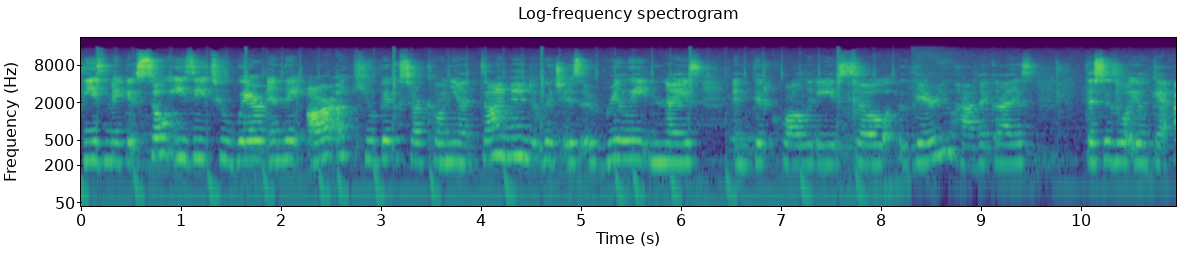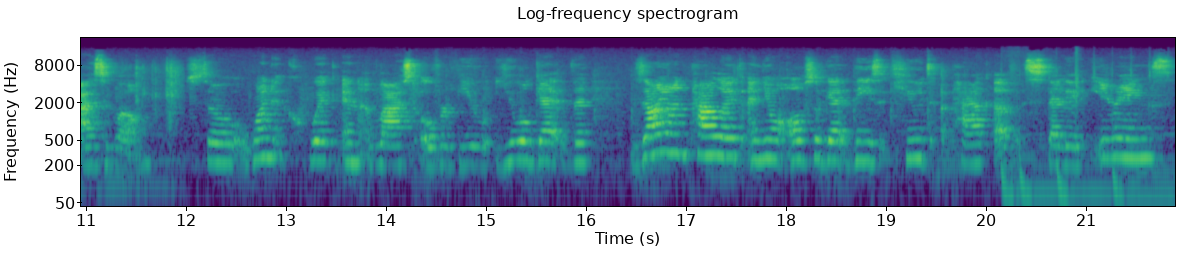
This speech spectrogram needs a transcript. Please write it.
these make it so easy to wear and they are a cubic zirconia diamond which is really nice and good quality. So there you have it guys. This is what you'll get as well. So one quick and last overview. You will get the Zion palette and you'll also get these cute pack of studded earrings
